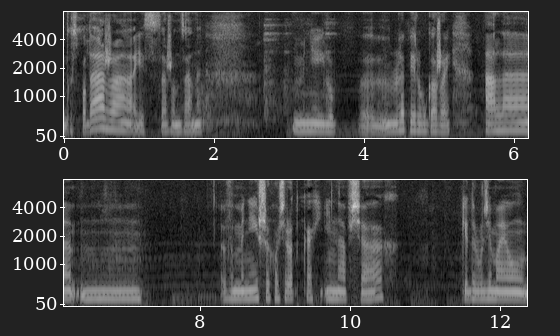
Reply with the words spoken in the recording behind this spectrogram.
gospodarza, jest zarządzany mniej lub lepiej lub gorzej, ale mm, w mniejszych ośrodkach i na wsiach, kiedy ludzie mają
